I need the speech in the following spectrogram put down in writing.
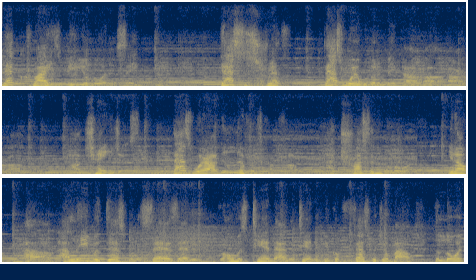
Let Christ be your Lord and Savior. That's the strength. That's where we're going to make our, our, our, uh, our changes. That's where our deliverance comes from. I trust in the Lord. You know, uh, I leave with this when it says that in Romans 10, 9 and 10, if you confess with your mouth the Lord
